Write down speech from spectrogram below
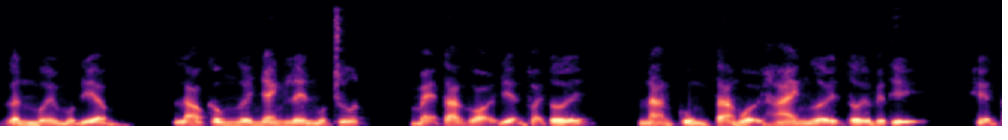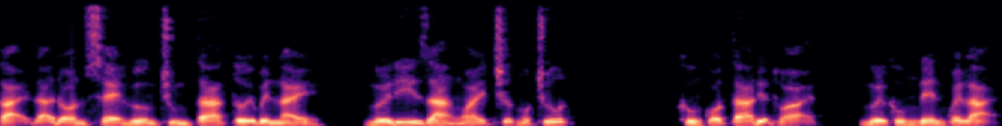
Gần mười một điểm, lão công ngươi nhanh lên một chút, mẹ ta gọi điện thoại tới, nàng cùng ta mỗi hai người tới biệt thị, hiện tại đã đón xe hướng chúng ta tới bên này, ngươi đi ra ngoài trước một chút. Không có ta điện thoại, ngươi không nên quay lại.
